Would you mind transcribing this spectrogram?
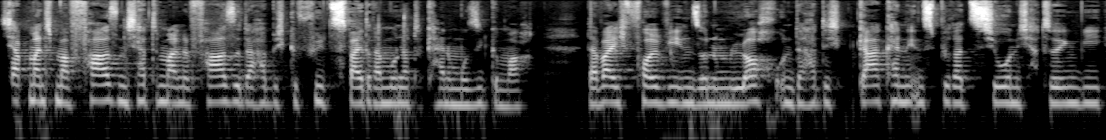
ich habe manchmal Phasen, ich hatte mal eine Phase, da habe ich gefühlt zwei, drei Monate keine Musik gemacht. Da war ich voll wie in so einem Loch und da hatte ich gar keine Inspiration. Ich hatte irgendwie,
